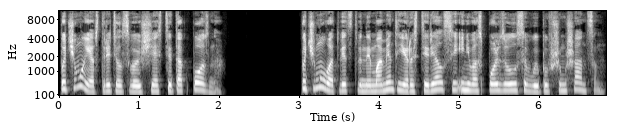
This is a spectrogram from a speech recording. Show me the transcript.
Почему я встретил свое счастье так поздно? Почему в ответственный момент я растерялся и не воспользовался выпавшим шансом?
